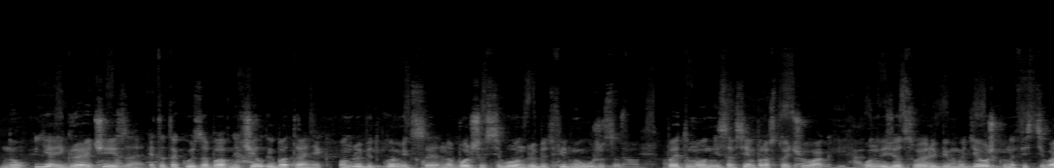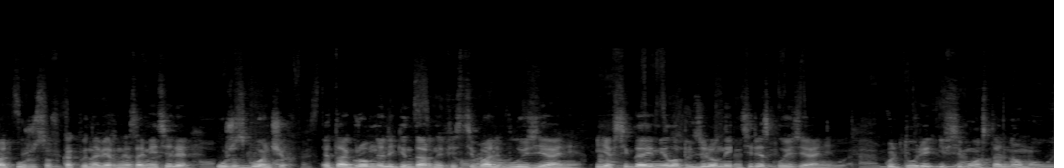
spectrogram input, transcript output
Ну, я играю Чейза. Это такой забавный чел и ботаник. Он любит комиксы, но больше всего он любит фильмы ужасов. Поэтому он не совсем простой чувак. Он везет свою любимую девушку на фестиваль ужасов. Как вы, наверное, заметили, «Ужас гончих». Это огромный легендарный фестиваль в Луизиане. И я всегда имел определенный интерес к Луизиане, культуре и всему остальному.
